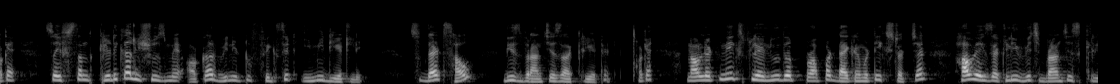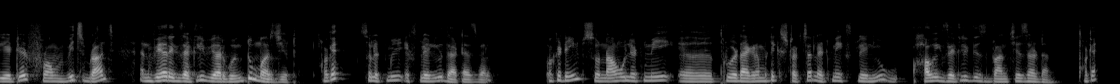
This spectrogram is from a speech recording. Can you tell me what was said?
Okay? So if some critical issues may occur we need to fix it immediately. So that's how these branches are created. Okay now let me explain you the proper diagrammatic structure how exactly which branch is created from which branch and where exactly we are going to merge it okay so let me explain you that as well okay team so now let me uh, through a diagrammatic structure let me explain you how exactly these branches are done okay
